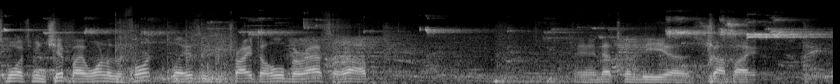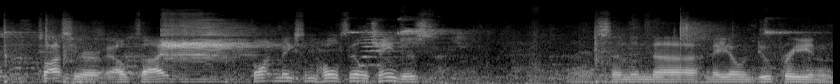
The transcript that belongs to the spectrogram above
sportsmanship by one of the Thornton players as he tried to hold Barassa up. And that's going to be a shot by Saucier outside. Thornton makes some wholesale changes. Uh, sending uh, Mayo and Dupree, and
